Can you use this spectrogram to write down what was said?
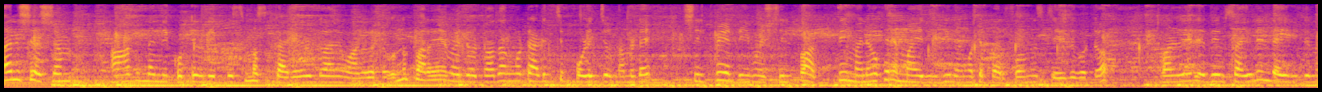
അതിനുശേഷം ആദ്യം തന്നെ കുട്ടികളുടെ ക്രിസ്മസ് കരോൾ കേട്ടോ. ഒന്നും പറയാൻ വേണ്ട കേട്ടോ അതങ്ങോട്ട് അടിച്ച് പൊളിച്ചു. നമ്മുടെ ശില്പയും ടീമും ശില്പ അതിമനോഹരമായ രീതിയിൽ അങ്ങോട്ട് പെർഫോമൻസ് ചെയ്തു കേട്ടോ. വളരെയധികം സൈലന്റ് ആയിരിക്കുന്ന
